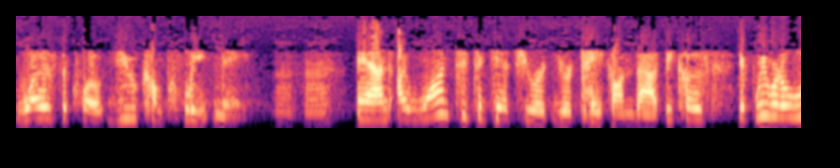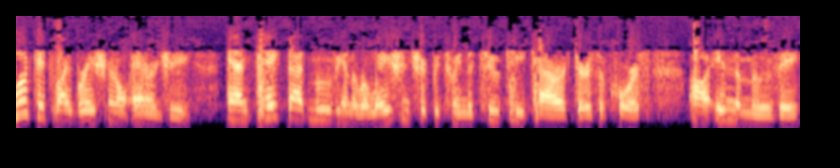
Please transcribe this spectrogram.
was the quote, "You complete me." hmm And I wanted to get your, your take on that because if we were to look at vibrational energy and take that movie and the relationship between the two key characters, of course, uh, in the movie,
